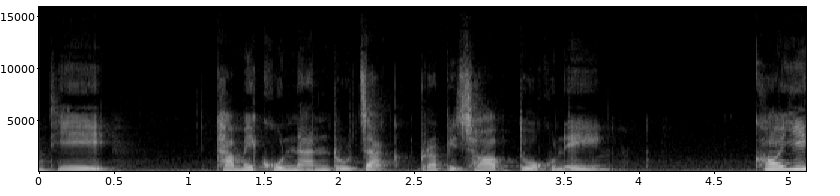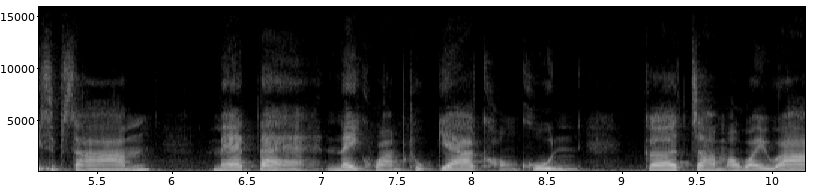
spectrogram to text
ำที่ทำให้คุณนั้นรู้จักรับผิดชอบตัวคุณเอง ข้อ 23 แม้แต่ในความทุกข์ยากของคุณ ก็จำเอาไว้ว่า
